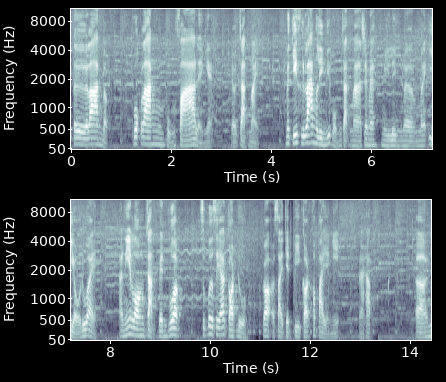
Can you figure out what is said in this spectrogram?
เตอร์ล่างแบบ พวกล่างผงฟ้าอะไรเงี้ยเดี๋ยวจัดใหม่ เมื่อกี้คือล่างลิงที่ผมจัดมาใช่ไหมมีลิงมามาเอี่ยวด้วย อันนี้ลองจัดเป็นพวกซูเปอร์เซียก็อดดู ก็ใส่ 7 ปีก็อดเข้าไปอย่างนี้นะครับเอ่อโน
